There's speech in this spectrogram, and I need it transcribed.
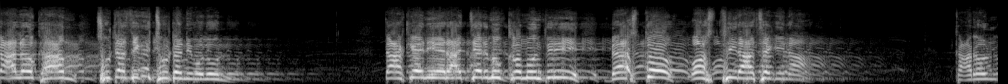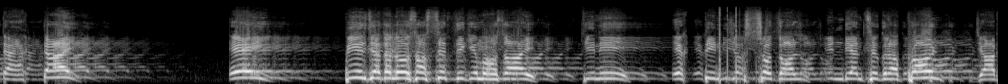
কালো ঘাম ছুটা থেকে ছুটানি বলুন। তাকে নিয়ে রাজ্যের মুখ্যমন্ত্রী ব্যস্ত, অস্থির আছে কিনা? কারণটা একটাই, এই পীরজাদা নৌসাদ সিদ্দিকী মহাশয়, তিনি একটি নিজস্ব দল ইন্ডিয়ান সেকুলার ফ্রন্ট যার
